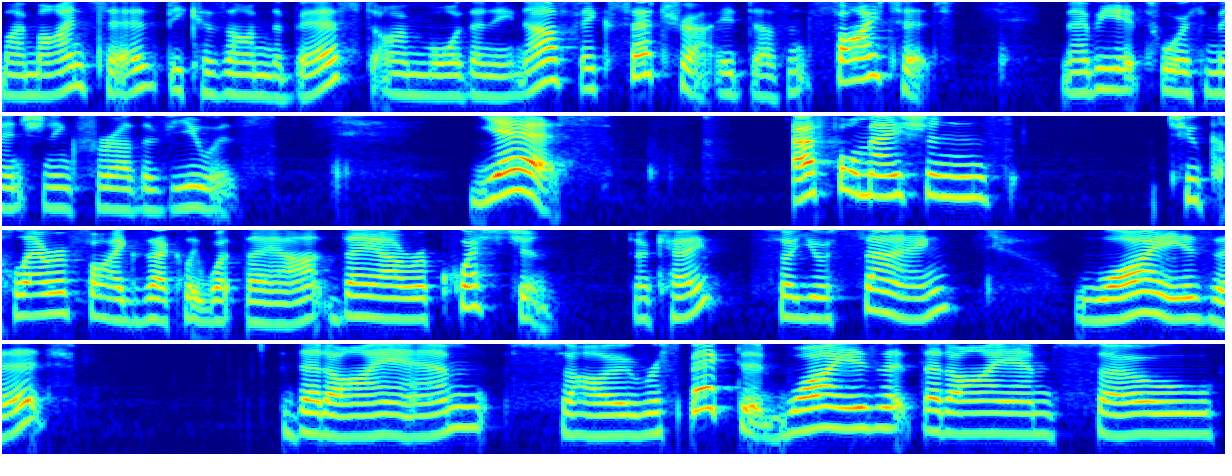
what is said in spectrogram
My mind says, because I'm the best, I'm more than enough, etc. It doesn't fight it. Maybe it's worth mentioning for other viewers. Yes, afformations, to clarify exactly what they are, they are a question. Okay, so you're saying, why is it that I am so respected? Why is it that I am so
